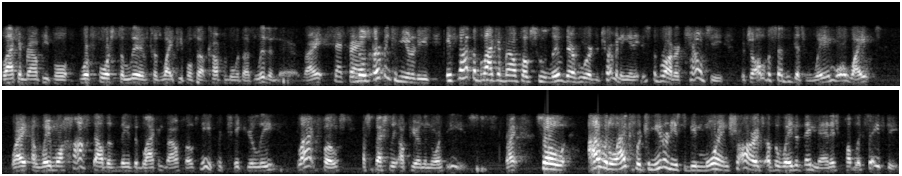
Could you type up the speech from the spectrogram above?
black and brown people were forced to live because white people felt comfortable with us living there, right? That's right. In those urban communities, it's not the black and brown folks who live there who are determining it, it's the broader county, which all of a sudden gets way more white, right, and way more hostile to the things that black and brown folks need, particularly black folks, especially up here in the Northeast, right? So I would like for communities to be more in charge of the way that they manage public safety.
